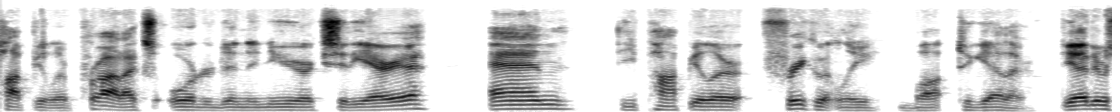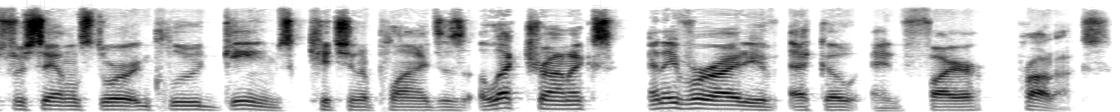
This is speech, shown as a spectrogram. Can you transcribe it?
popular products ordered in the New York City area, and the popular frequently bought together. The items for sale in store include games, kitchen appliances, electronics, and a variety of Echo and Fire products.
